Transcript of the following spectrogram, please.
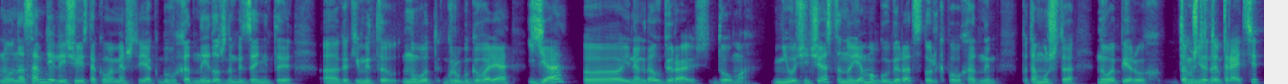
Ну, на самом деле, еще есть такой момент, что якобы выходные должны быть заняты э, какими-то, ну вот, грубо говоря, я э, иногда убираюсь дома. Не очень часто, но я могу убираться только по выходным. Потому что, ну, во-первых, там, Потому что знаю, это тратит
